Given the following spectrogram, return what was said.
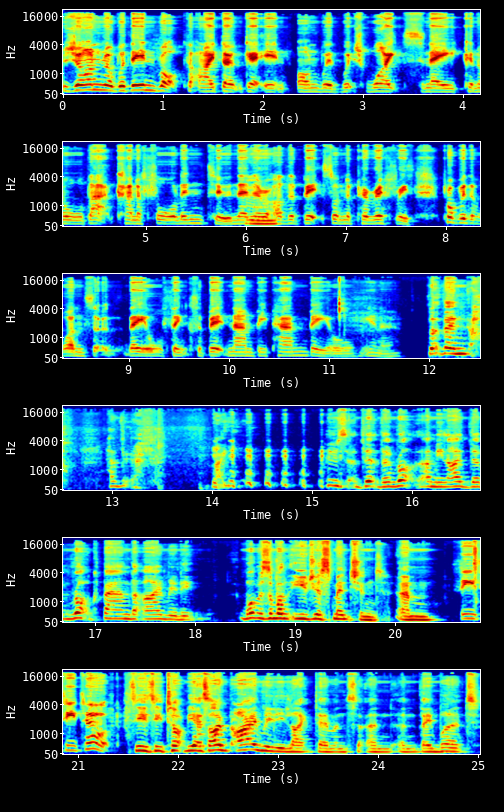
genre within rock that I don't get in on with, which Whitesnake and all that kind of fall into, and then mm. there are mm. other bits on the peripheries, probably the ones that they all think's a bit namby pamby, or you know. But then, have I, who's the the rock? I mean, I the rock band that I really. What was the one that you just mentioned? Um, ZZ Top. ZZ Top. Yes, I I really liked them, and and and they weren't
